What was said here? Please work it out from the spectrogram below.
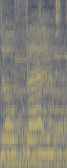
so fast.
